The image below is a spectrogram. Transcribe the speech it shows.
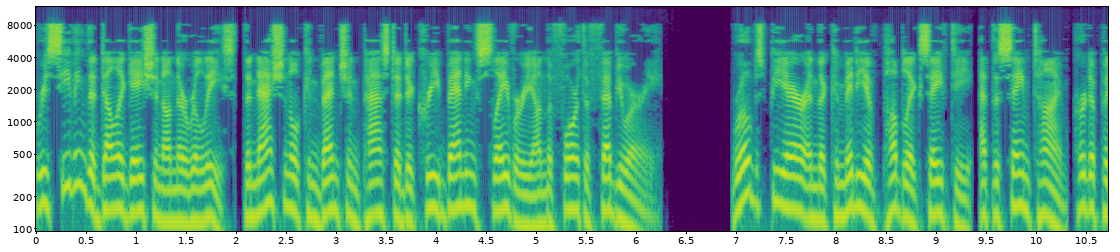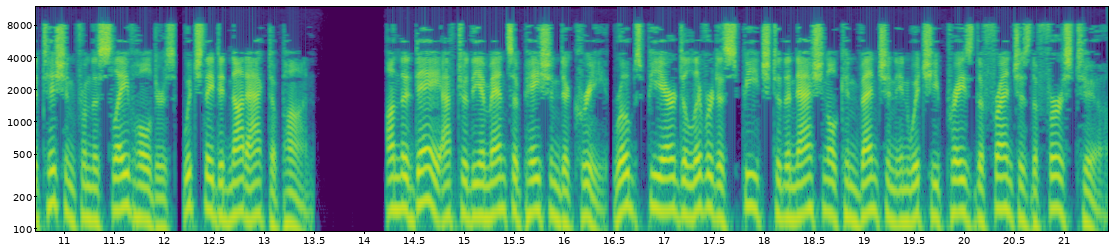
Receiving the delegation on their release, the National Convention passed a decree banning slavery on 4 February. Robespierre and the Committee of Public Safety, at the same time, heard a petition from the slaveholders, which they did not act upon. On the day after the Emancipation Decree, Robespierre delivered a speech to the National Convention in which he praised the French as the first to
